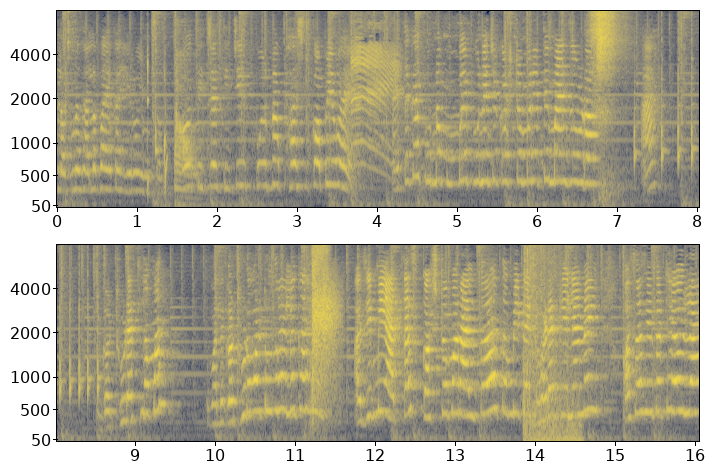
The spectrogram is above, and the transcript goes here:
लग्न झालं पाहिजे का हिरोईनचं हो तिच्या तिची पूर्ण फर्स्ट कॉपी होय. नाही तर का? पूर्ण मुंबई पुण्याचे कस्टमर येते माझ्याजवळ. आ? गठुड्यातला माल तुम्हाला गठुडं वाटून राहिलं का हे? अजी मी आताच कस्टमर आलतं तर मी काही घड्या केल्या नाही. असाच इथं ठेवला.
